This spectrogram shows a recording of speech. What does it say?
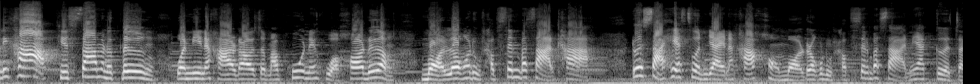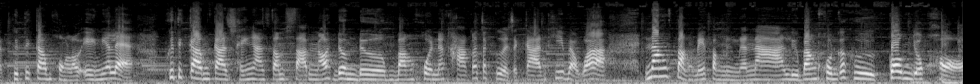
วัสดีค่ะพิซซ่ามนุษย์ตึง วันนี้นะคะ เราจะมาพูดในหัวข้อเรื่อง หมอนรองกระดูกทับเส้นประสาทค่ะโดยสาเหตุส่วนใหญ่นะคะ ของหมอนรองกระดูกทับเส้นประสาทเนี่ยเกิดจากพฤติกรรมของเราเองเนี่ยแหละ พฤติกรรมการใช้งานซ้ำๆเนาะเดิมๆบางคนนะคะ ก็จะเกิดจากการที่แบบว่านั่งฝั่งใดฝั่งหนึ่งนานๆหรือบางคนก็คือก้มยกของ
